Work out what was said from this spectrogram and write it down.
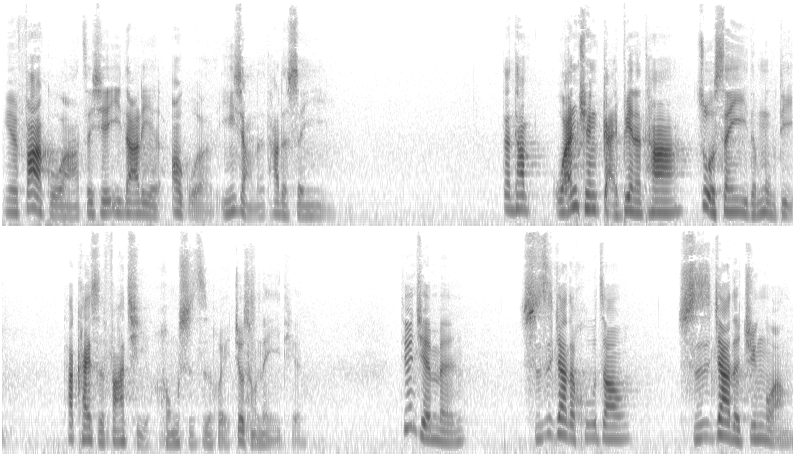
因为法国啊这些意大利、奥国影响了他的生意，但他完全改变了他做生意的目的，他开始发起红十字会，就从那一天。弟兄姐妹们，十字架的呼召，十字架的君王，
